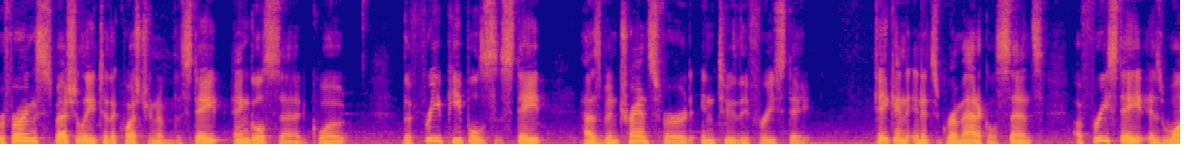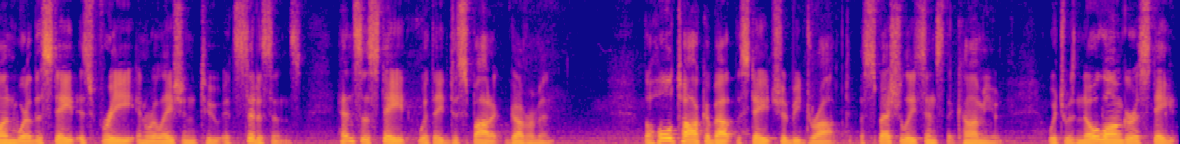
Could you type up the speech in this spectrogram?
Referring specially to the question of the state, Engels said, quote, The free people's state has been transferred into the free state. Taken in its grammatical sense, a free state is one where the state is free in relation to its citizens, hence a state with a despotic government. The whole talk about the state should be dropped, especially since the commune, which was no longer a state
